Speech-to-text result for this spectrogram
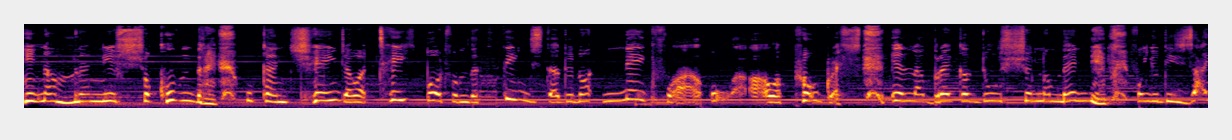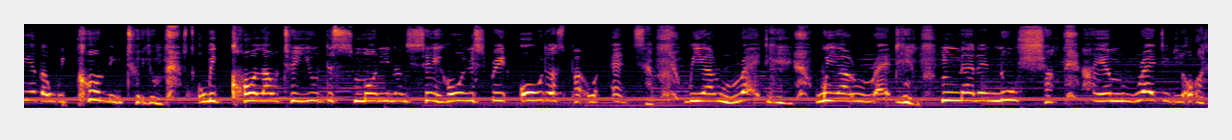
in amrani shokundre who can change our taste bud from the things that do not make for our, our progress du shonomende. For you desire that we come into you. So we call out to you this morning and say, Holy Spirit, hold us by our hands. We are ready. We are ready. Merenusha. I am ready, Lord.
